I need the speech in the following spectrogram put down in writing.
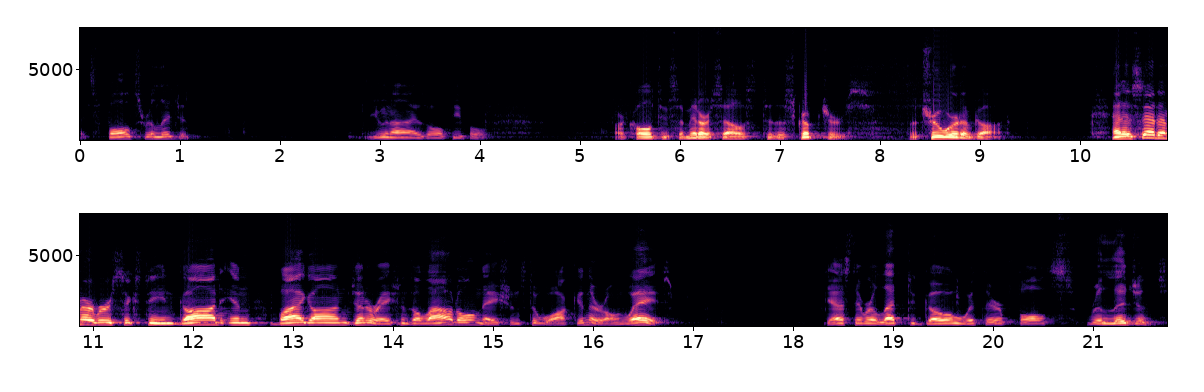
It's false religion. You and I, as all people, are called to submit ourselves to the Scriptures, the true Word of God. And as said in our verse 16, God in bygone generations allowed all nations to walk in their own ways. Yes, they were let to go with their false religions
